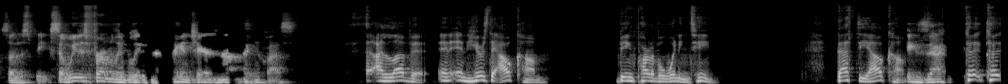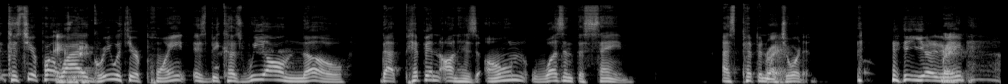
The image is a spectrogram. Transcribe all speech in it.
so to speak. So we just firmly believe that second chair is not second class. I love it. And, and here's the outcome being part of a winning team. That's the outcome. Exactly. Because to your point, exactly. why I agree with your point is because we all know that Pippen on his own wasn't the same as Pippen right. with Jordan. you know what right. I mean?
